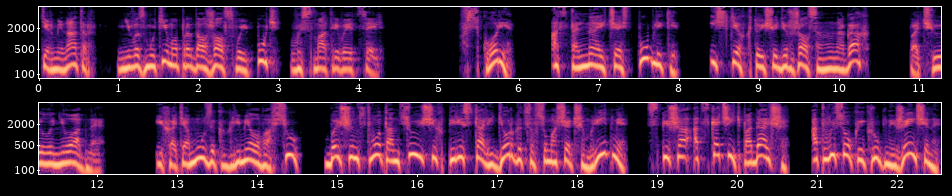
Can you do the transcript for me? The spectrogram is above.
Терминатор невозмутимо продолжал свой путь, высматривая цель. Вскоре остальная часть публики, из тех, кто еще держался на ногах, почуяла неладное. И хотя музыка гремела вовсю, Большинство танцующих перестали дергаться в сумасшедшем ритме, спеша отскочить подальше от высокой крупной женщины,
